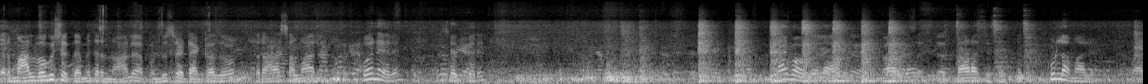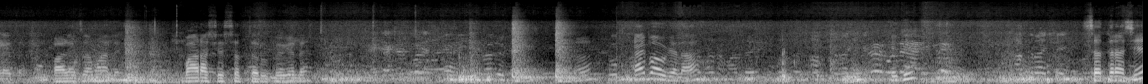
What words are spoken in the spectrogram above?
तर माल बघू शकता मित्रांनो. आलो आपण दुसऱ्या ट्रॅक्टरजवळ तर हा असा माल कोण आहे रे? शेतकरी? काय भाव गेला? बाराशे सत्तर. कुठला माल आहे? पाळ्याचा माल आहे. बाराशे सत्तर रुपये गेला काय भाव गेला? हा? किती? सतराशे?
